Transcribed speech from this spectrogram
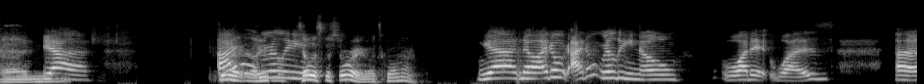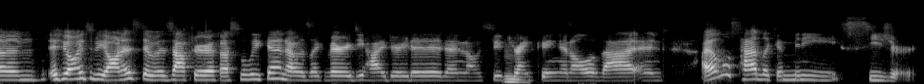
Um, Yeah. I don't mean, really- tell us the story. What's going on? Yeah, no, I don't I don't really know what it was. Um, if you want me to be honest, it was after a festival weekend. I was like very dehydrated and obviously Mm. drinking and all of that. And I almost had like a mini seizure.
